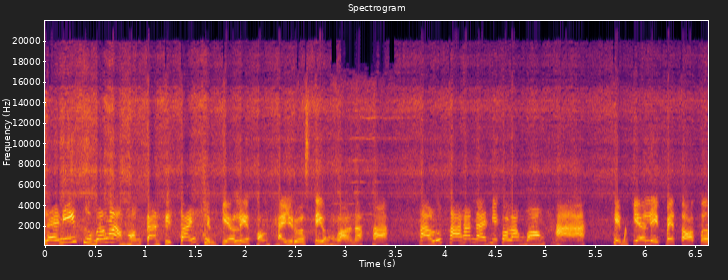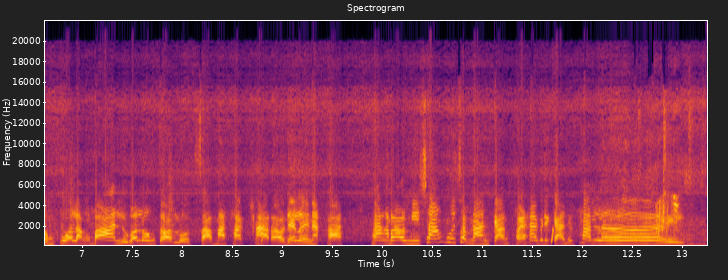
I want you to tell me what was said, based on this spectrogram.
และนี่คือเบื้องหลังของการติดตั้งเข็มเกลียวเหล็กของไทยยูโรสตีลของเรานะคะ หากลูกค้าท่านใดที่กำลังมองหา เข็มเกลียวเหล็กไปต่อเติมครัวหลังบ้าน หรือว่าลงจอดรถสามารถทักหาเราได้เลยนะคะ ทางเรามีช่างผู้ชำนาญการคอยให้บริการทุกท่านเลย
